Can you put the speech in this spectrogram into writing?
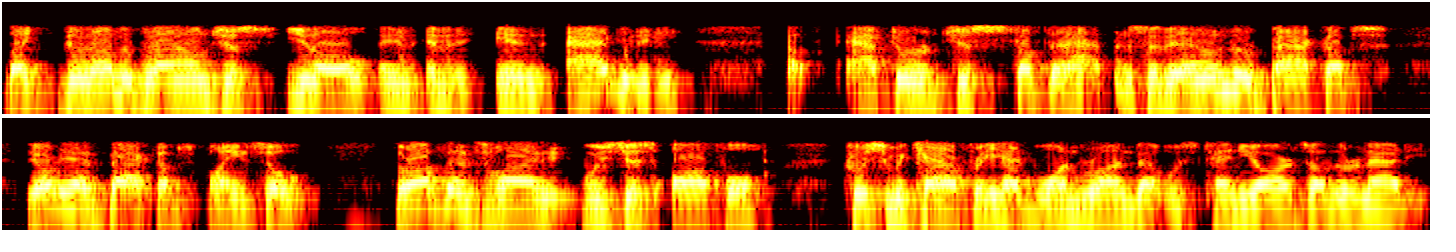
Like they're on the ground, just you know, in in, in agony uh, after just stuff that happened. So they're under backups. They already had backups playing. So their offensive line was just awful. Christian McCaffrey had one run that was 10 yards. Other than that, he,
